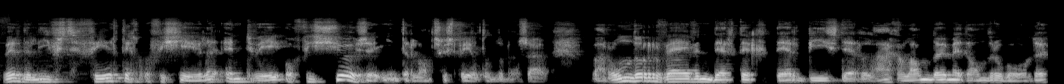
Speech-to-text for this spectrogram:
werden liefst 40 officiële en twee officieuze interlands gespeeld op de Bosuil, waaronder 35 derbies der lage landen, met andere woorden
